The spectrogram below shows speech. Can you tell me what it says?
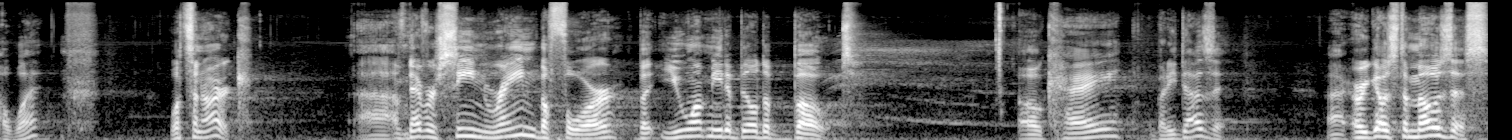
A what? What's an ark? Uh, I've never seen rain before, but you want me to build a boat. Okay, but he does it. Uh, or he goes to Moses.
